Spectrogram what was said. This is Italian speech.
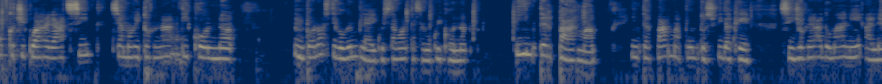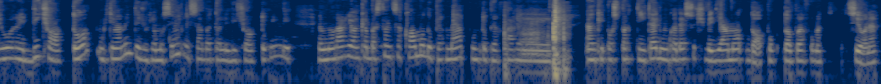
Eccoci qua ragazzi, siamo ritornati con un pronostico gameplay, questa volta siamo qui con Inter Parma. Inter Parma appunto sfida che si giocherà domani alle ore 18, ultimamente giochiamo sempre sabato alle 18, quindi è un orario anche abbastanza comodo per me appunto per fare le, anche i post partite, dunque adesso ci vediamo dopo, dopo la formazione.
